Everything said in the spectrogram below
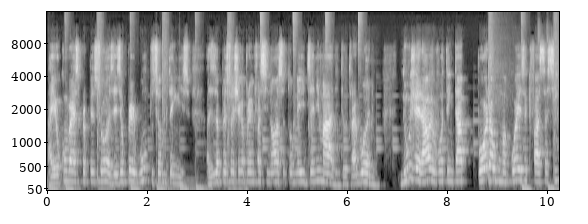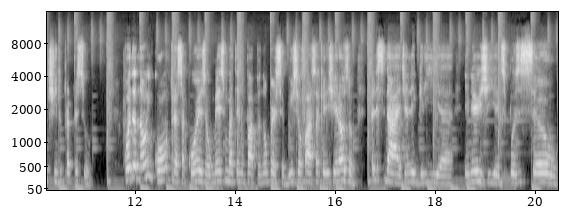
Aí eu converso para a pessoa, às vezes eu pergunto se eu não tenho isso. Às vezes a pessoa chega para mim e fala assim: "Nossa, eu tô meio desanimado", então eu trago ânimo. No geral, eu vou tentar pôr alguma coisa que faça sentido para a pessoa. Quando eu não encontro essa coisa, ou mesmo batendo papo eu não percebo isso, eu faço aquele geralzão. Felicidade, alegria, energia, disposição,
